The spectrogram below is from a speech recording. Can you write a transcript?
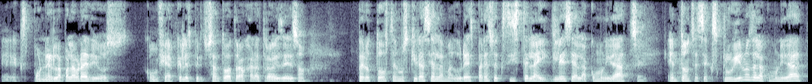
Exponer la palabra de Dios, confiar que el Espíritu Santo va a trabajar a través de eso, pero todos tenemos que ir hacia la madurez. Para eso existe la iglesia, la comunidad. Entonces, excluirnos de la comunidad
